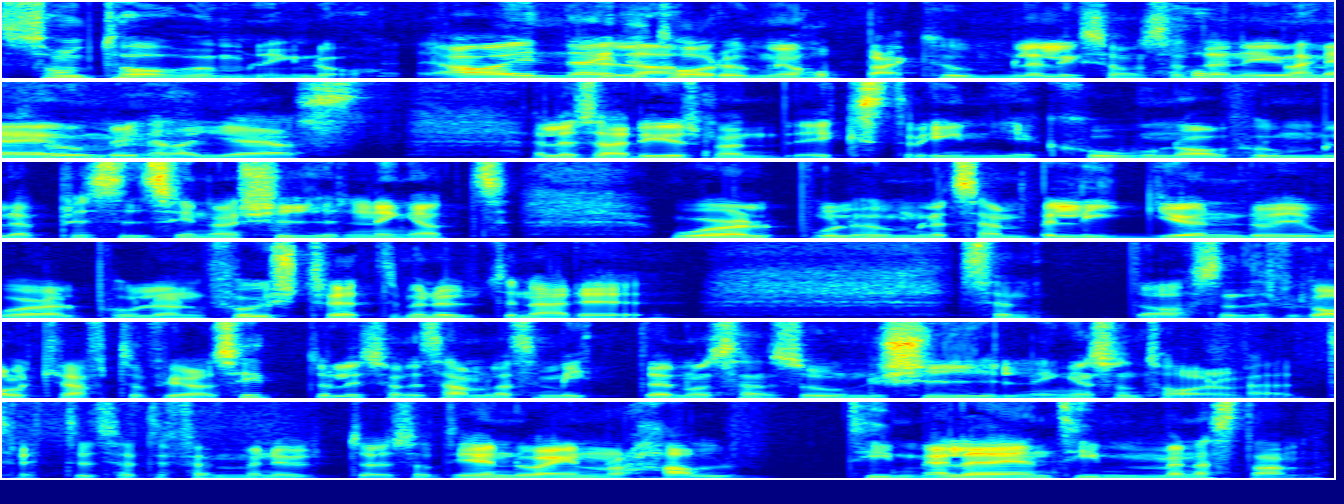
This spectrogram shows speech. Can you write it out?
Som torrhumling då? Ja, nej Eller- inte torrhumle, hopbackhumle liksom. Så att den är ju med under hela jäst. Eller så är det ju som en extra injektion av humle precis innan kylning. Att Whirlpool-humlet exempel ligger ju ändå i Whirlpoolen först 30 minuter när det cent ja, centrifugalkraften får göra sitt och liksom det samlas i mitten och sen så under kylningen som tar ungefär 30-35 minuter. Så det är ändå en och en halv timme, eller en timme nästan.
